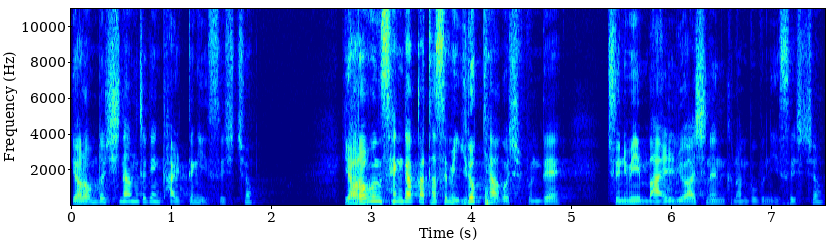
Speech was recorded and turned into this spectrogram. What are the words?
여러분도 신앙적인 갈등이 있으시죠? 여러분 생각 같았으면 이렇게 하고 싶은데 주님이 만류하시는 그런 부분이 있으시죠?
